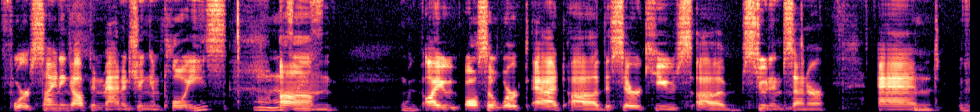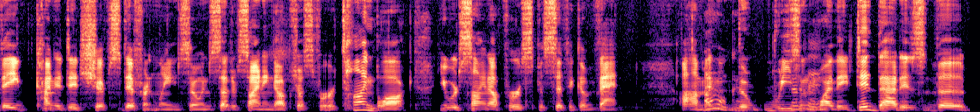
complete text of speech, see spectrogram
for signing up and managing employees. Oh, that's nice. Um, I also worked at uh, the Syracuse uh, Student Center, and they kind of did shifts differently. So instead of signing up just for a time block, you would sign up for a specific event. Um, and Oh, okay. the reason Okay. why they did that is the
